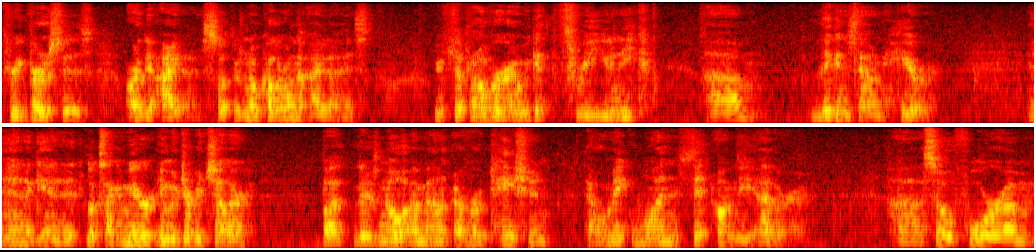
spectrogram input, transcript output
three vertices are the iodines. So there's no color on the iodines. We flip it over and we get three unique um, ligands down here. And again, it looks like a mirror image of each other, but there's no amount of rotation that will make one fit on the other. Uh, so for um,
